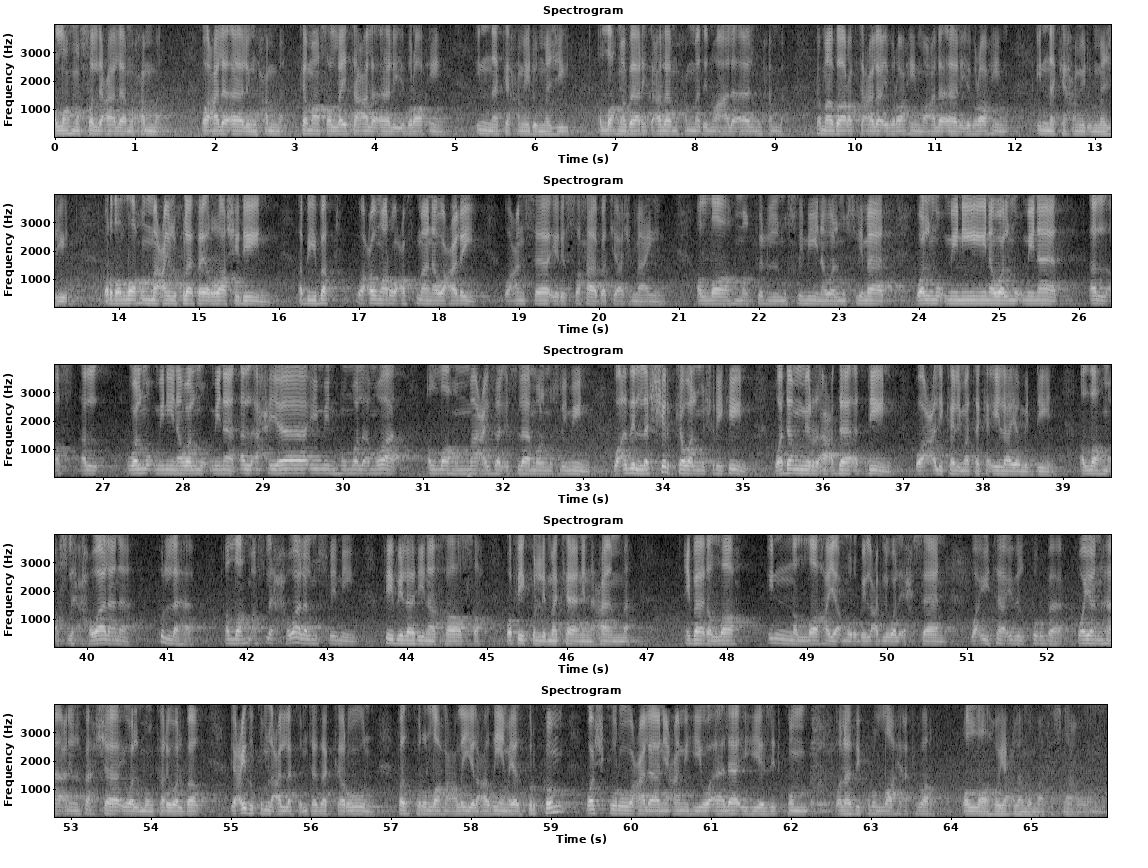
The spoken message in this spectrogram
اللهم صل على محمد وعلى آل محمد كما صليت على آل إبراهيم إنك حميد مجيد اللهم بارك على محمد وعلى آل محمد كما باركت على إبراهيم وعلى آل إبراهيم إنك حميد مجيد وارض اللهم عن الخلفاء الراشدين أبي بكر وعمر وعثمان وعلي وعن سائر الصحابة أجمعين. اللهم اغفر للمسلمين والمسلمات والمؤمنين والمؤمنات والمؤمنين والمؤمنات الأحياء منهم والأموات. اللهم أعز الإسلام والمسلمين وأذل الشرك والمشركين ودمر أعداء الدين وأعل كلمتك إلى يوم الدين. اللهم أصلح أحوالنا كلها. اللهم أصلح أحوال المسلمين. في بلادنا خاصة وفي كل مكان عامة. عباد الله إن الله يأمر بالعدل والإحسان وإيتاء ذي القربى وينهى عن الفحشاء والمنكر والبغي. يعظكم لعلكم تذكرون. فاذكروا الله العلي العظيم يذكركم واشكروا على نعمه وآلائه يزدكم. ولذكر الله أكبر. والله يعلم ما تصنعون.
